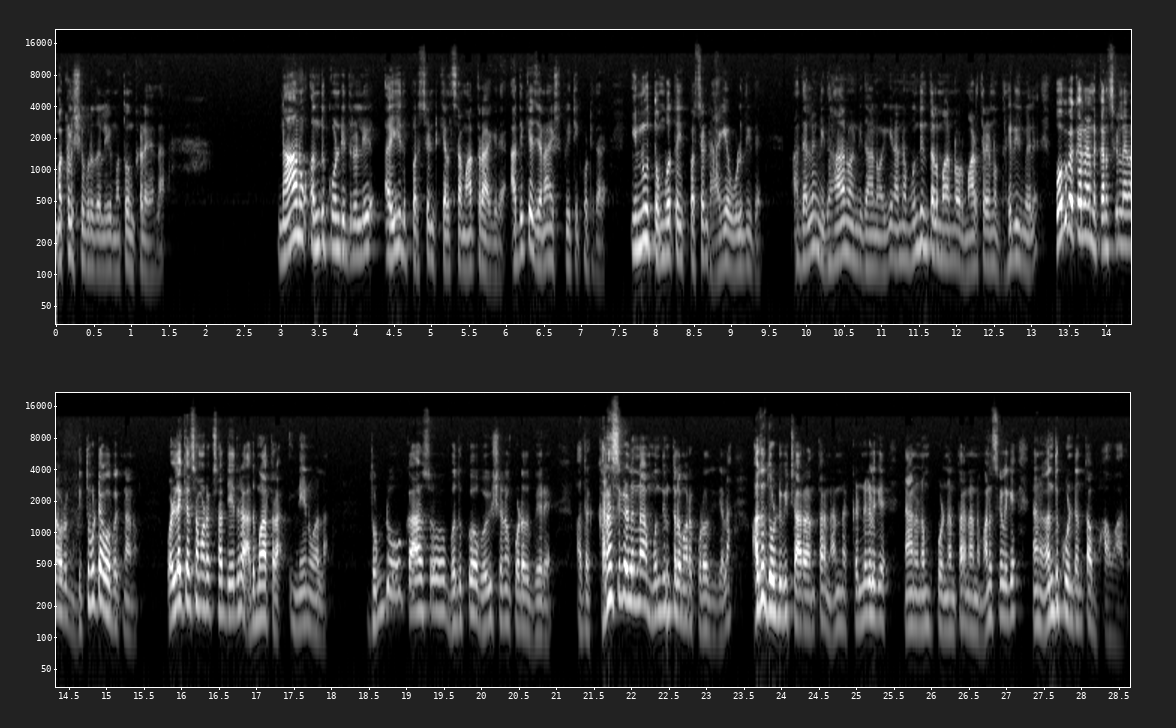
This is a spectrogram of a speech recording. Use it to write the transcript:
ಮಕ್ಕಳ ಶಿಬಿರದಲ್ಲಿ ಮತ್ತೊಂದು ಕಡೆ ಎಲ್ಲ. ನಾನು ಅಂದುಕೊಂಡಿದ್ರಲ್ಲಿ ಐದು ಪರ್ಸೆಂಟ್ ಕೆಲಸ ಮಾತ್ರ ಆಗಿದೆ. ಅದಕ್ಕೆ ಜನ ಇಷ್ಟು ಪ್ರೀತಿ ಕೊಟ್ಟಿದ್ದಾರೆ. ಇನ್ನೂ ತೊಂಬತ್ತೈದು ಪರ್ಸೆಂಟ್ ಹಾಗೆ ಉಳಿದಿದೆ. ಅದೆಲ್ಲ ನಿಧಾನವಾಗಿ ನಿಧಾನವಾಗಿ ನನ್ನ ಮುಂದಿನ ತಲೆಮಾರಿನವ್ರು ಮಾಡ್ತಾರೆ ಅನ್ನೋ ಧೈರ್ಯದ ಮೇಲೆ ಹೋಗ್ಬೇಕಾದ್ರೆ ನನ್ನ ಕನಸುಗಳನ್ನ ಅವ್ರಿಗೆ ಬಿತ್ತುಬಿಟ್ಟೆ ಹೋಗ್ಬೇಕು ನಾನು. ಒಳ್ಳೆ ಕೆಲಸ ಮಾಡೋಕ್ಕೆ ಸಾಧ್ಯ ಇದ್ದರೆ ಅದು ಮಾತ್ರ ಇನ್ನೇನು ಅಲ್ಲ. ದುಡ್ಡು ಕಾಸು ಬದುಕೋ ಭವಿಷ್ಯನ ಕೊಡೋದು ಬೇರೆ. ಅದರ ಕನಸುಗಳನ್ನು ಮುಂದಿನ ತಲೆಮಾರು ಕೊಡೋದಿದೆಯಲ್ಲ ಅದು ದೊಡ್ಡ ವಿಚಾರ ಅಂತ ನನ್ನ ಕಣ್ಣುಗಳಿಗೆ ನಾನು ನಂಬಿಕೊಂಡಂಥ ನನ್ನ ಮನಸ್ಸುಗಳಿಗೆ ನಾನು ಅಂದುಕೊಂಡಂಥ ಭಾವ ಅದು.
